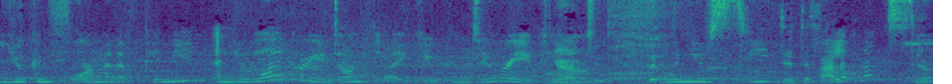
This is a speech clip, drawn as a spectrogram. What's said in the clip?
you can form an opinion and you like or you don't like, you can do or you cannot Yeah. do. But when you see the developments, Yeah.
